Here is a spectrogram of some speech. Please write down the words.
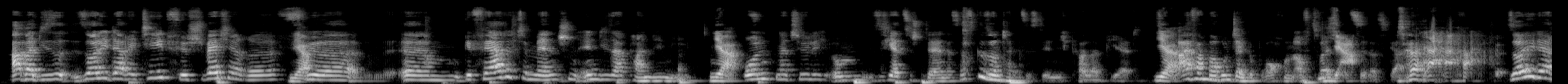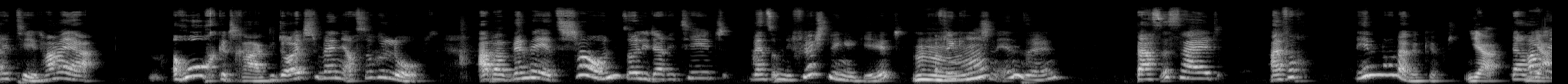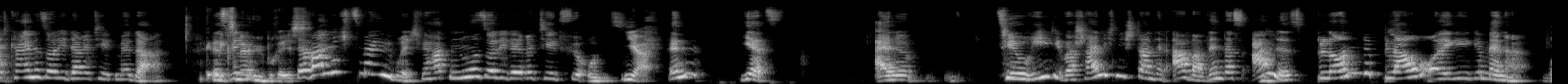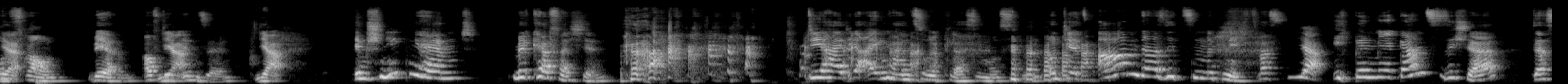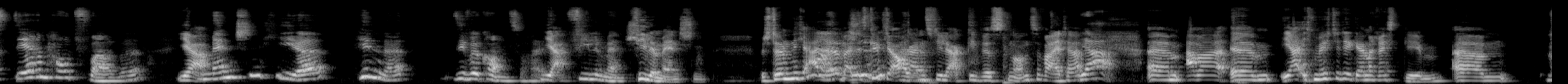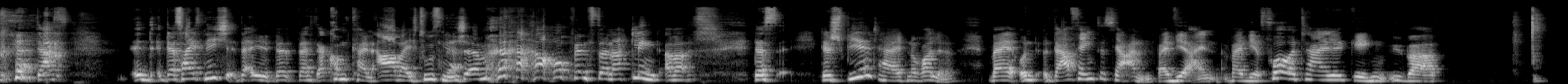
aber diese Solidarität für Schwächere, Ja. für ähm, gefährdete Menschen in dieser Pandemie. ja, Und natürlich, um sicherzustellen, dass das Gesundheitssystem nicht kollabiert. ja. Einfach mal runtergebrochen auf zwei Ja. Sätze das Ganze. Solidarität haben wir ja hochgetragen. Die Deutschen werden ja auch so gelobt. Aber wenn wir jetzt schauen, Solidarität, wenn es um die Flüchtlinge geht, auf den Mhm. griechischen Inseln, das ist halt einfach hinten runtergekippt. Ja, Da war ja. halt keine Solidarität mehr da. nichts deswegen- mehr übrig. Da war nichts mehr übrig. Wir hatten nur Solidarität für uns. Ja, Wenn jetzt eine Theorie, die wahrscheinlich nicht standhält, aber wenn das alles blonde, blauäugige Männer und Ja. Frauen wären auf den Ja. Inseln, ja, im Schniekenhemd mit Köfferchen, die halt ihr Eigenhand zurücklassen mussten und jetzt arm da sitzen mit nichts. Was ja, ich bin mir ganz sicher, dass deren Hautfarbe ja, Menschen hier hindert, sie willkommen zu heißen. Ja. Viele Menschen. Viele Menschen. Bestimmt nicht alle, weil es gibt ja auch alle. ganz viele Aktivisten und so weiter. Ja. Ähm, aber ähm, ja, ich möchte dir gerne recht geben. Ähm, das, äh, das heißt nicht, da, da, da kommt kein Aber, ich tue es nicht, ähm, auch wenn es danach klingt. Aber das, das spielt halt eine Rolle, weil und, und da fängt es ja an, weil wir ein, weil wir Vorurteile gegenüber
